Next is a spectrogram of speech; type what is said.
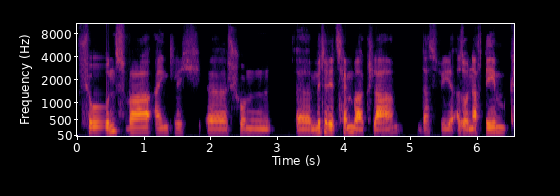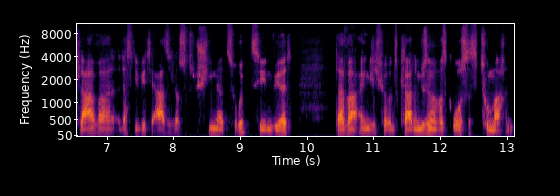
für uns war eigentlich äh, schon äh, Mitte Dezember klar, dass wir, also nachdem klar war, dass die WTA sich aus China zurückziehen wird, da war eigentlich für uns klar, da müssen wir was Großes zu machen.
